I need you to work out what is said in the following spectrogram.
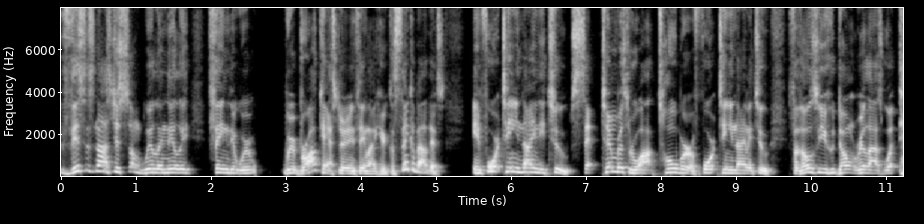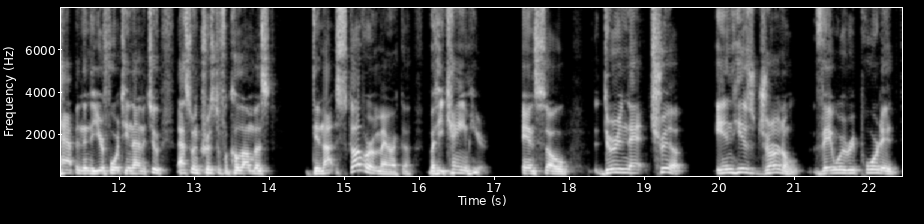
this is not just some willy nilly thing that we're we're broadcasting or anything like here. Because think about this. In 1492, September through October of 1492, for those of you who don't realize what happened in the year 1492, that's when Christopher Columbus did not discover America, but he came here. And so during that trip, in his journal, there were reported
